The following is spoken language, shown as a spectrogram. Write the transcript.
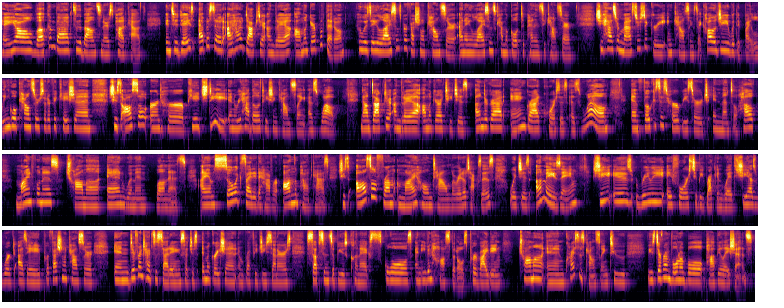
Hey, y'all, welcome back to the Balanced Nurse Podcast. In today's episode, I have Dr. Andrea Almaguer Botero, who is a licensed professional counselor and a licensed chemical dependency counselor. She has her master's degree in counseling psychology with a bilingual counselor certification. She's also earned her PhD in rehabilitation counseling as well. Now, Dr. Andrea Almaguer teaches undergrad and grad courses as well and focuses her research in mental health, mindfulness, trauma, and women wellness. I am so excited to have her on the podcast. She's also from my hometown, Laredo, Texas, which is amazing. She is really a force to be reckoned with. She has worked as a professional counselor in different types of settings, such as immigration and refugee centers, substance abuse clinics, schools, and even hospitals, providing trauma and crisis counseling to these different vulnerable populations.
